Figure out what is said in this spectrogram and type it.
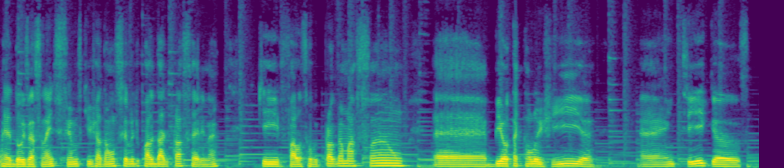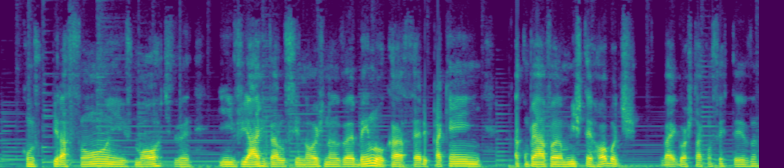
É, dois excelentes filmes que já dão um selo de qualidade para a série, né? Que fala sobre programação, é, biotecnologia, é, intrigas, conspirações, mortes né? E viagens alucinógenas. É bem louca a série. Para quem acompanhava Mr. Robot, vai gostar com certeza.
